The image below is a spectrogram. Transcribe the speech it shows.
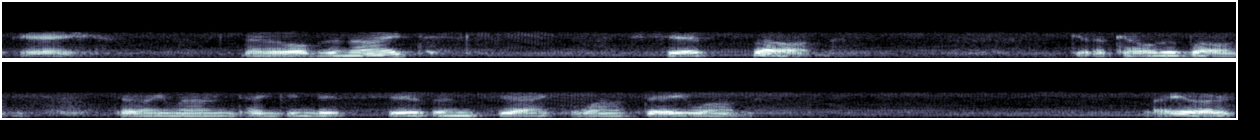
Okay. Middle of the night. Shift's on. Gotta call the boss. Tell him I'm taking this ship and Jack wants day one. Later,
